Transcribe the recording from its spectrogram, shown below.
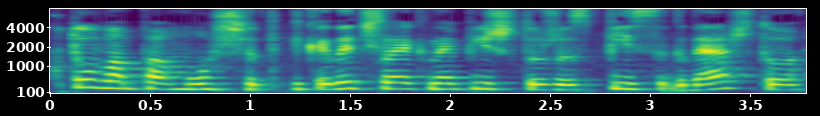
Кто вам поможет? И когда человек напишет уже список, да, что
